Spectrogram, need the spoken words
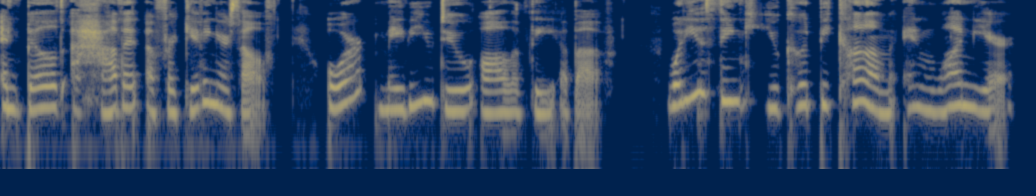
and build a habit of forgiving yourself. Or maybe you do all of the above. What do you think you could become in one year,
